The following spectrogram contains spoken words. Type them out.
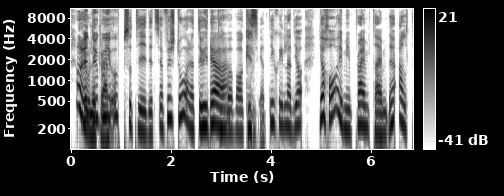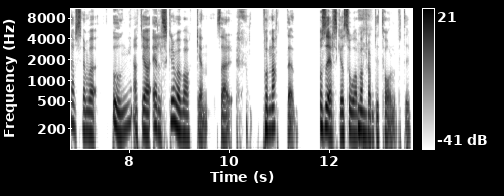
men du går ju upp så tidigt så jag förstår att du inte Ja. kan vara vaken sent. Det är skillnad. Jag, jag har ju min primetime, det har jag alltid haft sedan jag var ung, att jag älskar att vara vaken så här, på natten. Och så älskar jag att sova Mm. fram till tolv. Typ.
